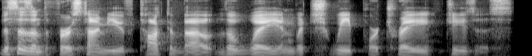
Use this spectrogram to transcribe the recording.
This isn't the first time you've talked about the way in which we portray Jesus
